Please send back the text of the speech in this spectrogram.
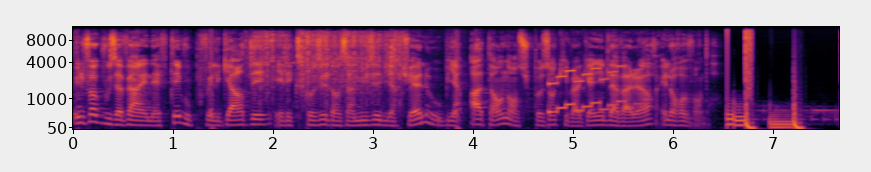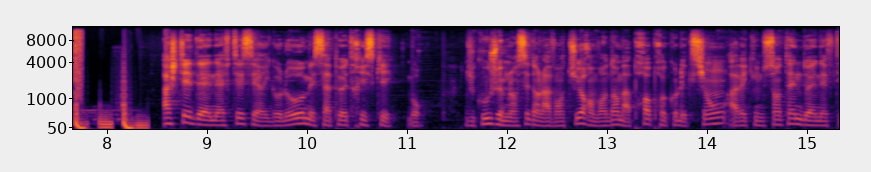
Une fois que vous avez un NFT, vous pouvez le garder et l'exposer dans un musée virtuel, ou bien attendre en supposant qu'il va gagner de la valeur et le revendre. Acheter des NFT c'est rigolo, mais ça peut être risqué. Bon, du coup je vais me lancer dans l'aventure en vendant ma propre collection avec une centaine de NFT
